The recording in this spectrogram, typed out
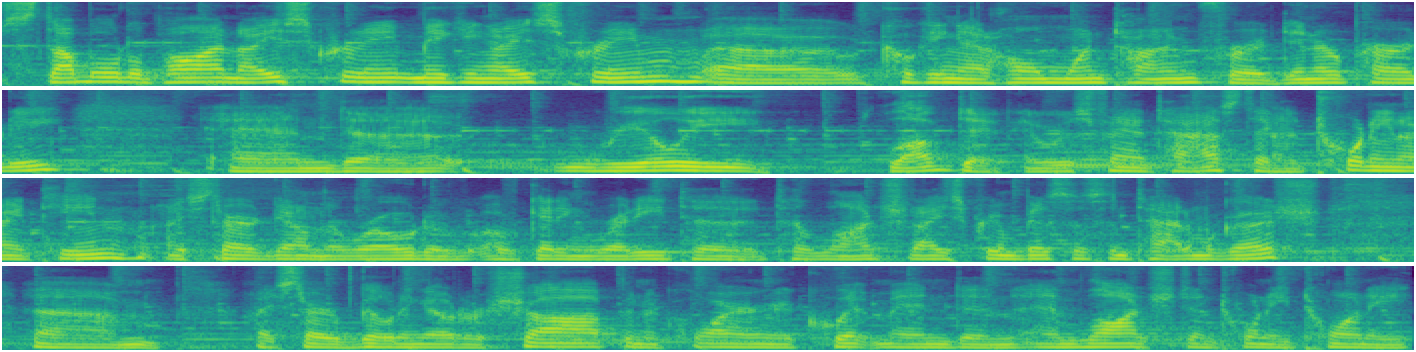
stumbled upon ice cream, making ice cream, uh, cooking at home one time for a dinner party, and uh, really loved it. It was fantastic. In 2019, I started down the road of, of getting ready to, to launch an ice cream business in Tatamagouche. Um, I started building out our shop and acquiring equipment and, and launched in 2020.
